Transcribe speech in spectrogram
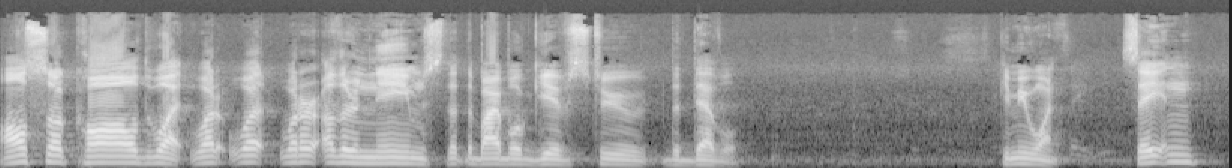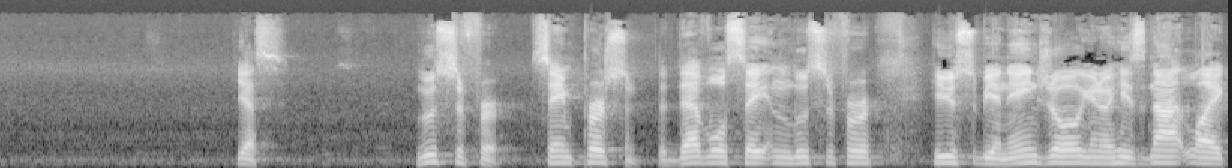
Also called what? What, what, what are other names that the Bible gives to the devil? Give me one. Satan? Yes. Lucifer. Same person. The devil, Satan, Lucifer. He used to be an angel. You know, he's not like,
